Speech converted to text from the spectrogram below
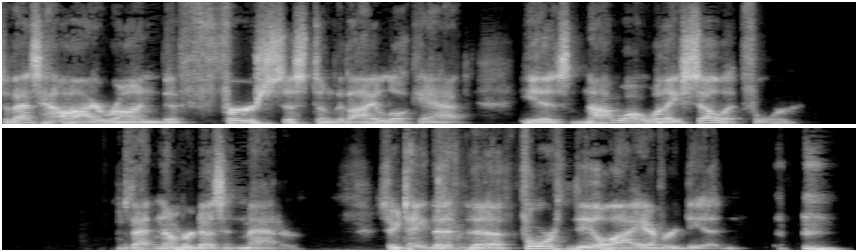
So that's how I run the first system that I look at is not what will they sell it for, that number doesn't matter. So you take the, the fourth deal I ever did.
